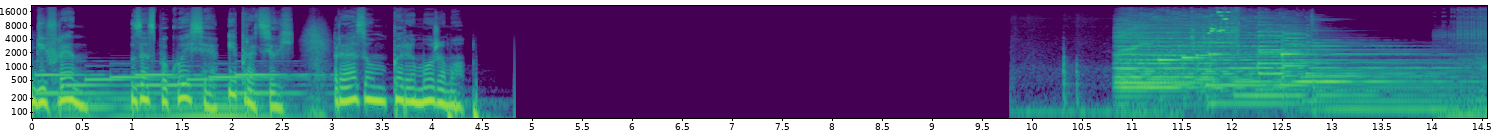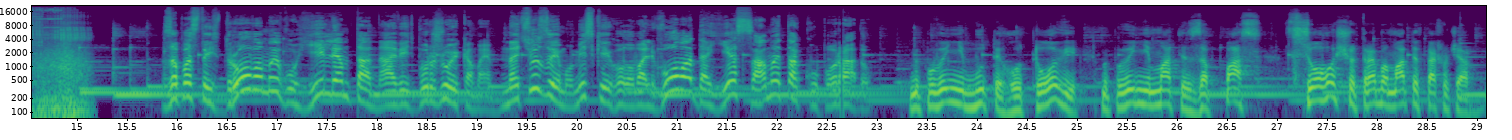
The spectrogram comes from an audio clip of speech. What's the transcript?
Біфрен. Заспокойся і працюй. Разом переможемо. Запастись дровами, вугіллям та навіть буржуйками. На цю зиму міський голова Львова дає саме таку пораду. Ми повинні бути готові, ми повинні мати запас всього, що треба мати в першу чергу.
